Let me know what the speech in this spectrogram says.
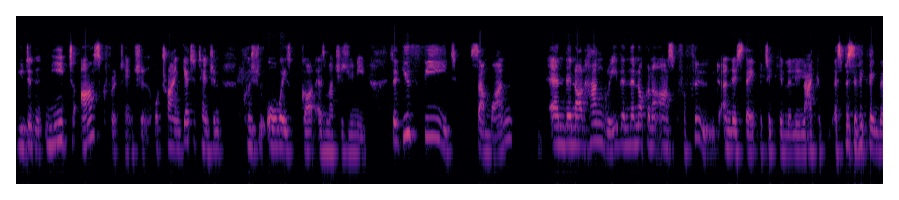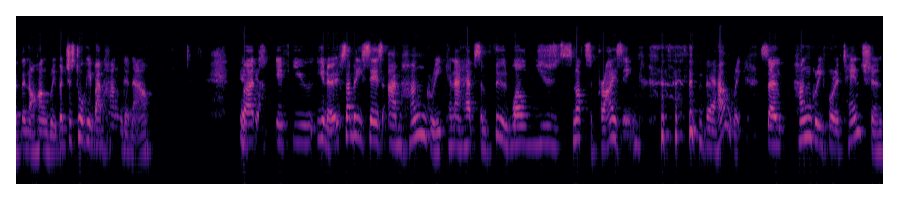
you didn't need to ask for attention or try and get attention because you always got as much as you need. So if you feed someone and they're not hungry, then they're not going to ask for food unless they particularly like a, a specific thing that they're not hungry. But just talking about hunger now, but if you you know if somebody says i'm hungry can i have some food? Well you, it's not surprising. They're hungry. So hungry for attention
